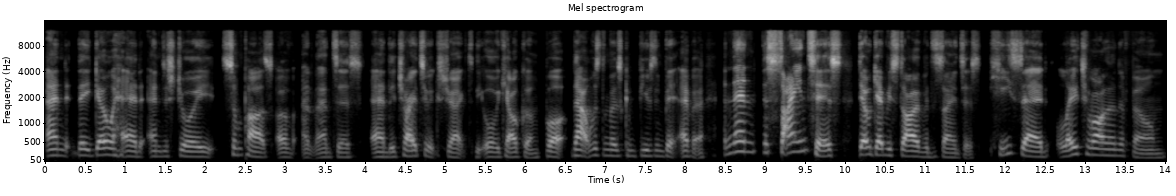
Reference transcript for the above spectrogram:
And they go ahead and destroy some parts of Atlantis and they try to extract the orichalcum, but that was the most confusing bit ever. And then the scientist, don't get me started with the scientist. He said later on in the film,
